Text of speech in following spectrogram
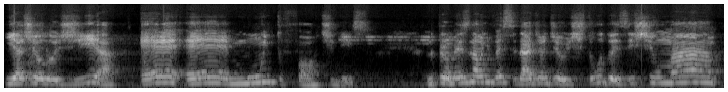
E a geologia é, é muito forte nisso. Pelo menos na universidade onde eu estudo, existe uma.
